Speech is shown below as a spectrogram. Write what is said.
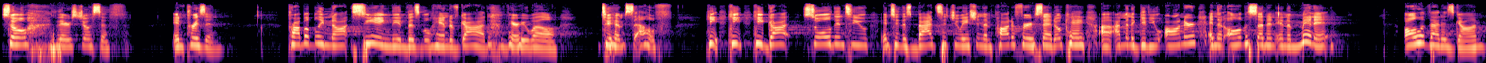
So there's Joseph in prison, probably not seeing the invisible hand of God very well to himself. He, he, he got sold into, into this bad situation. Then Potiphar said, Okay, uh, I'm going to give you honor. And then all of a sudden, in a minute, all of that is gone.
